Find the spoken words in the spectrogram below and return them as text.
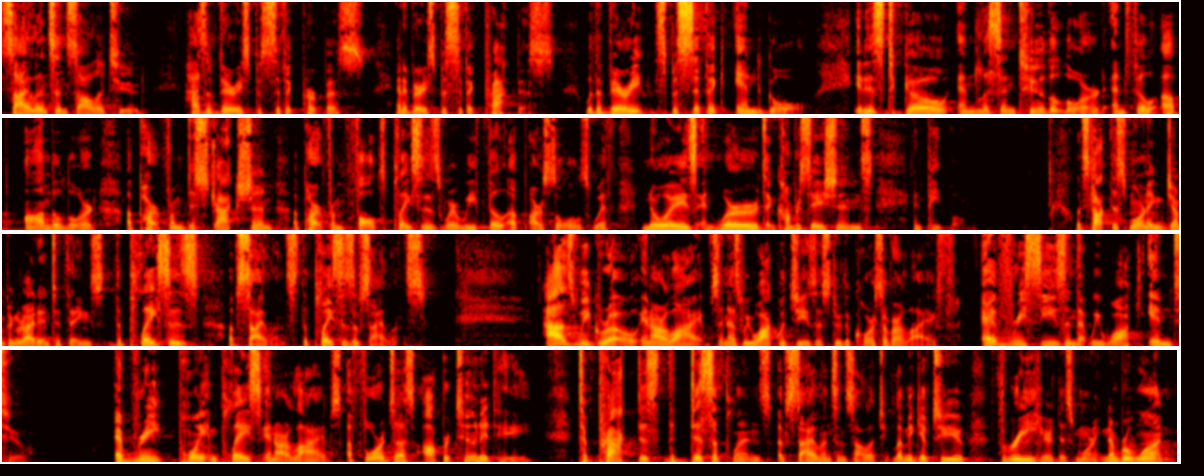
Silence and solitude has a very specific purpose and a very specific practice with a very specific end goal. It is to go and listen to the Lord and fill up on the Lord apart from distraction, apart from false places where we fill up our souls with noise and words and conversations and people. Let's talk this morning, jumping right into things, the places of silence. The places of silence. As we grow in our lives and as we walk with Jesus through the course of our life, every season that we walk into, Every point and place in our lives affords us opportunity to practice the disciplines of silence and solitude. Let me give to you three here this morning. Number one,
